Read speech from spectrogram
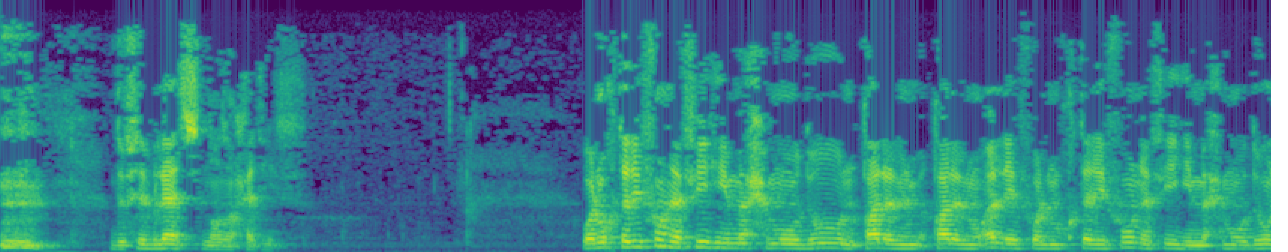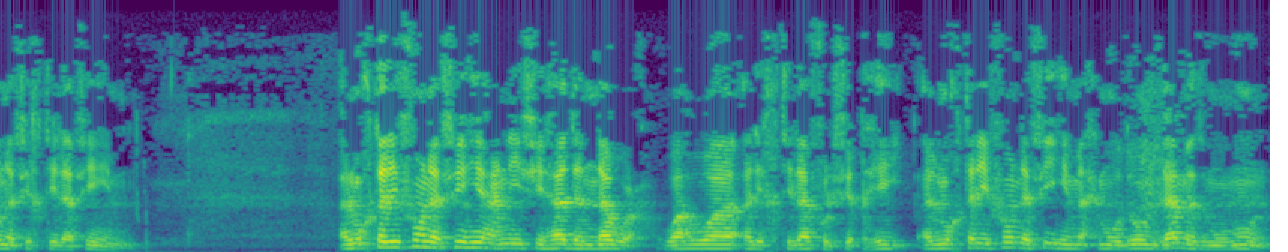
de faiblesse dans un hadith. والمختلفون فيه محمودون قال قال المؤلف والمختلفون فيه محمودون في اختلافهم المختلفون فيه يعني في هذا النوع وهو الاختلاف الفقهي المختلفون فيه محمودون لا مذمومون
